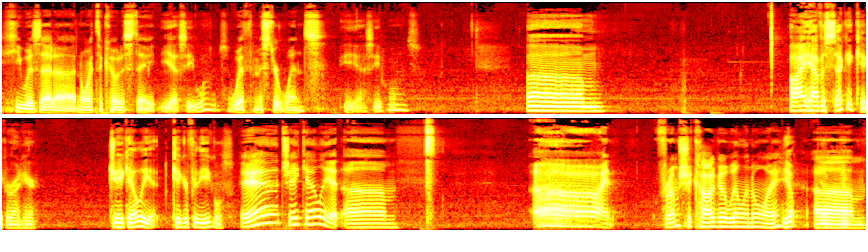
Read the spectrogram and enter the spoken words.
he was at uh, North Dakota State Yes, he was. with Mr. Wentz. Yes, he was. Um, I have a second kicker on here. Jake Elliott, kicker for the Eagles. Yeah, Jake Elliott. Um, oh, I, from Chicago, Illinois. Yep, yep, yep. Um,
